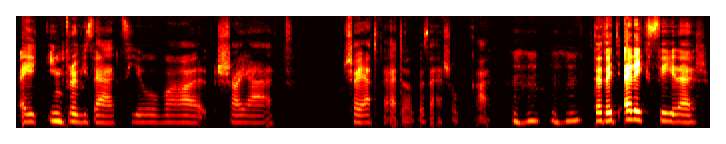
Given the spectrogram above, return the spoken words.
Egy improvizációval, saját, saját feldolgozásokkal. Uh-huh, uh-huh. Tehát egy elég széles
